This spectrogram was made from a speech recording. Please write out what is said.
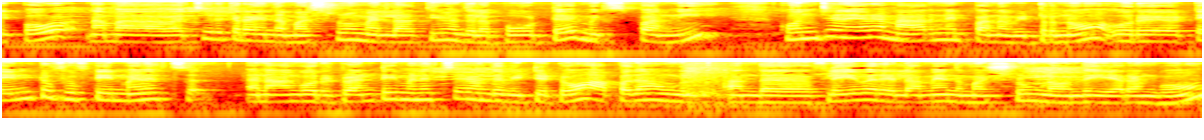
இப்போ நம்ம வச்சிருக்கிற இந்த மஷ்ரூம் எல்லாத்தையும் இதில் போட்டு மிக்ஸ் பண்ணி கொஞ்ச நேரம் மேரினேட் பண்ண விட்டுறணும். ஒரு டென் டு ஃபிஃப்டீன் மினிட்ஸ் நாங்கள் ஒரு டுவெண்ட்டி மினிட்ஸே வந்து விட்டுட்டோம். அப்போ தான் உங்களுக்கு அந்த ஃப்ளேவர் எல்லாமே அந்த மஷ்ரூமில் வந்து இறங்கும்.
